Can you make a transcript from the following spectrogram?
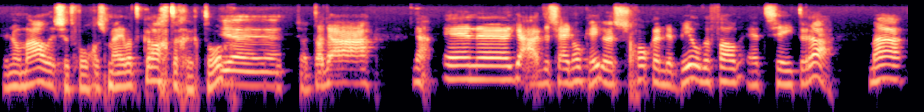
En normaal is het volgens mij wat krachtiger, toch? Ja, ja, ja. Zo, tada! Nou, en uh, ja, er zijn ook hele schokkende beelden van, et cetera. Maar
